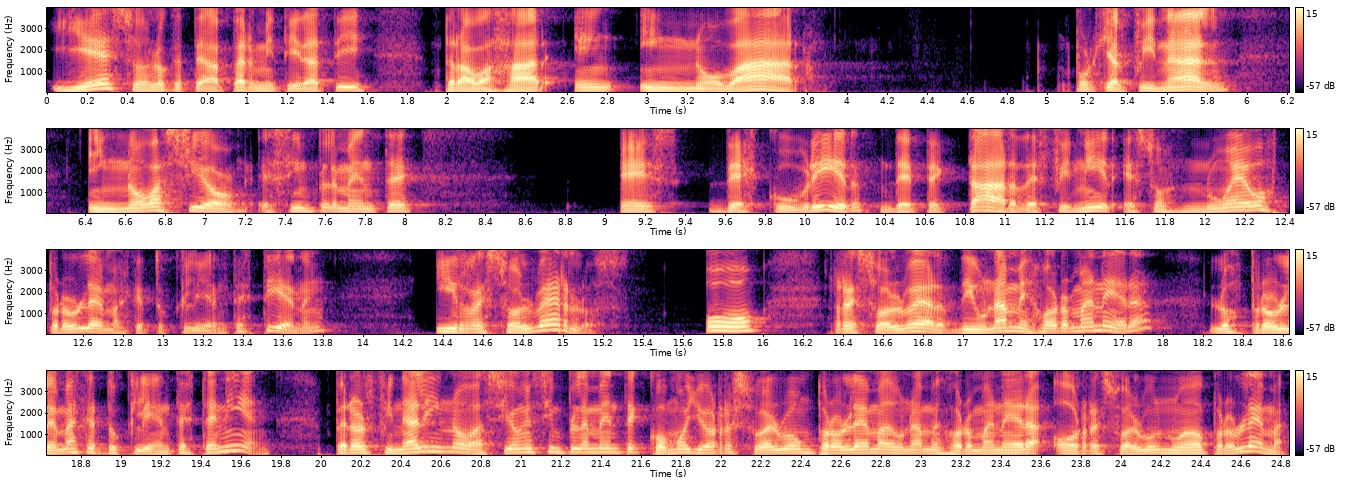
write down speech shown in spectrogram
Y eso es lo que te va a permitir a ti trabajar en innovar. Porque al final, innovación es simplemente es descubrir, detectar, definir esos nuevos problemas que tus clientes tienen y resolverlos. O resolver de una mejor manera los problemas que tus clientes tenían. Pero al final innovación es simplemente cómo yo resuelvo un problema de una mejor manera o resuelvo un nuevo problema.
